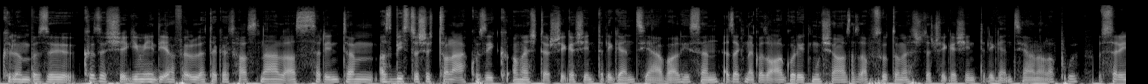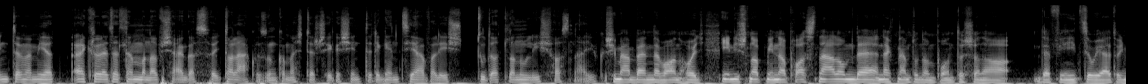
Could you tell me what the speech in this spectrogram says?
különböző közösségi média felületeket használ, az szerintem az biztos, hogy találkozik a mesterséges intelligenciával, hiszen ezeknek az algoritmusa az, az abszolút a mesterséges intelligencián alapul. Szerintem emiatt elkerülhetetlen manapság az, hogy találkozunk a mesterséges intelligenciával, és tudatlanul is használjuk. Simán benne van, hogy én is nap mint nap használom, de ennek nem tudom pontosan a definícióját, hogy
